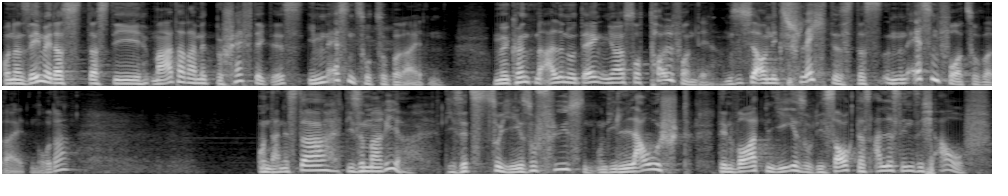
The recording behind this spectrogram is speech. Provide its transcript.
Und dann sehen wir, dass, dass die Martha damit beschäftigt ist, ihm ein Essen zuzubereiten. Und wir könnten alle nur denken, ja, ist doch toll von der. Und es ist ja auch nichts Schlechtes, das ein Essen vorzubereiten, oder? Und dann ist da diese Maria, die sitzt zu Jesu Füßen und die lauscht den Worten Jesu, die saugt das alles in sich auf.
